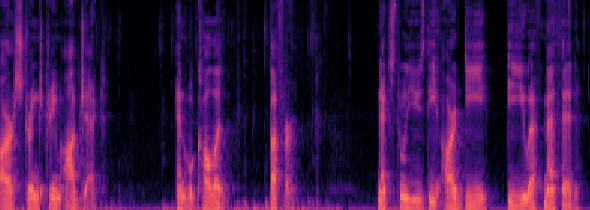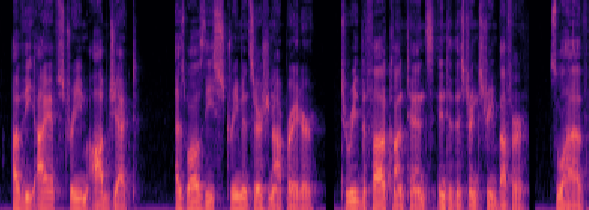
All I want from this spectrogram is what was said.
our string stream object and we'll call it buffer. Next we'll use the rdbuf method of the ifstream object as well as the stream insertion operator to read the file contents into the string stream buffer. So we'll have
